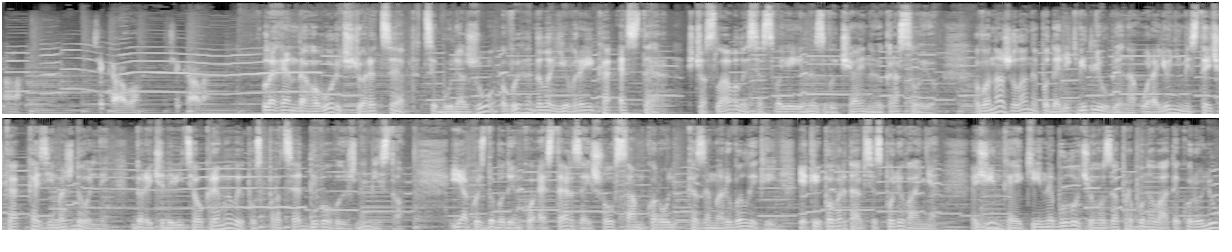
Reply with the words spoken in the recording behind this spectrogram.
Tak. Ciekawe, ciekawe. Легенда говорить, що рецепт цибуляжу вигадала єврейка Естер, що славилася своєю незвичайною красою. Вона жила неподалік від Любліна у районі містечка Казімеш-Дольний. До речі, дивіться окремий випуск про це дивовижне місто. Якось до будинку Естер зайшов сам король Казимир Великий, який повертався з полювання. Жінка, якій не було чого запропонувати королю,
